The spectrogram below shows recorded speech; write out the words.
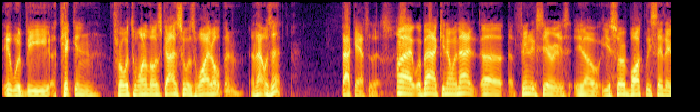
it would be a kick and throw it to one of those guys who was wide open, and that was it. Back after this. All right, we're back. You know, in that uh, Phoenix series, you know, you saw Barkley say they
